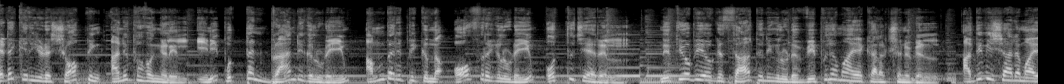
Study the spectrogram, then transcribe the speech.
എടക്കരയുടെ ഷോപ്പിംഗ് അനുഭവങ്ങളിൽ ഇനി പുത്തൻ ബ്രാൻഡുകളുടെയും അമ്പരപ്പിക്കുന്ന ഓഫറുകളുടെയും ഒത്തുചേരൽ. നിത്യോപയോഗ സാധനങ്ങളുടെ വിപുലമായ കളക്ഷനുകൾ അതിവിശാലമായ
